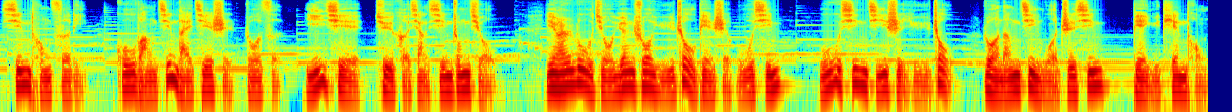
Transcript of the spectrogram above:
心同此理，古往今来皆是如此。一切俱可向心中求。因而陆九渊说：“宇宙便是无心，无心即是宇宙。若能尽我之心，便与天同。”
